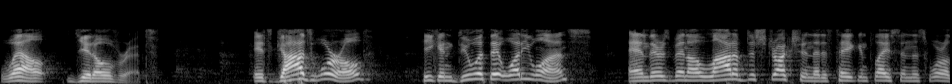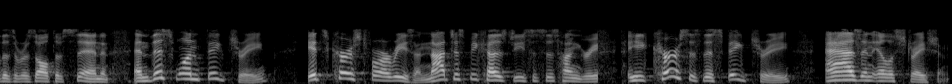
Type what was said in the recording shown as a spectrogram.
well, get over it. It's God's world. He can do with it what he wants. And there's been a lot of destruction that has taken place in this world as a result of sin. And, and this one fig tree, it's cursed for a reason, not just because Jesus is hungry. He curses this fig tree as an illustration.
